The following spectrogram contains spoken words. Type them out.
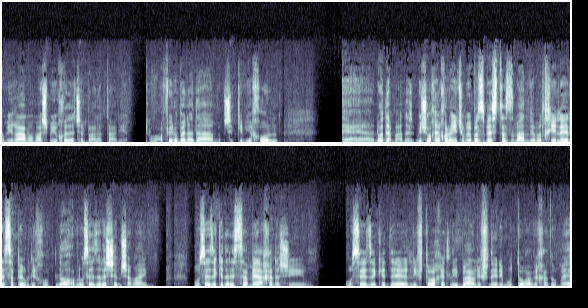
אמירה ממש מיוחדת של בעל התניא. כלומר, אפילו בן אדם שכביכול, אה, לא יודע מה, מישהו אחר יכול להגיד שהוא מבזבז את הזמן ומתחיל אה, לספר בדיחות. לא, אבל הוא עושה את זה לשם שמיים. הוא עושה את זה כדי לשמח אנשים, הוא עושה את זה כדי לפתוח את ליבם לפני לימוד תורה וכדומה.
